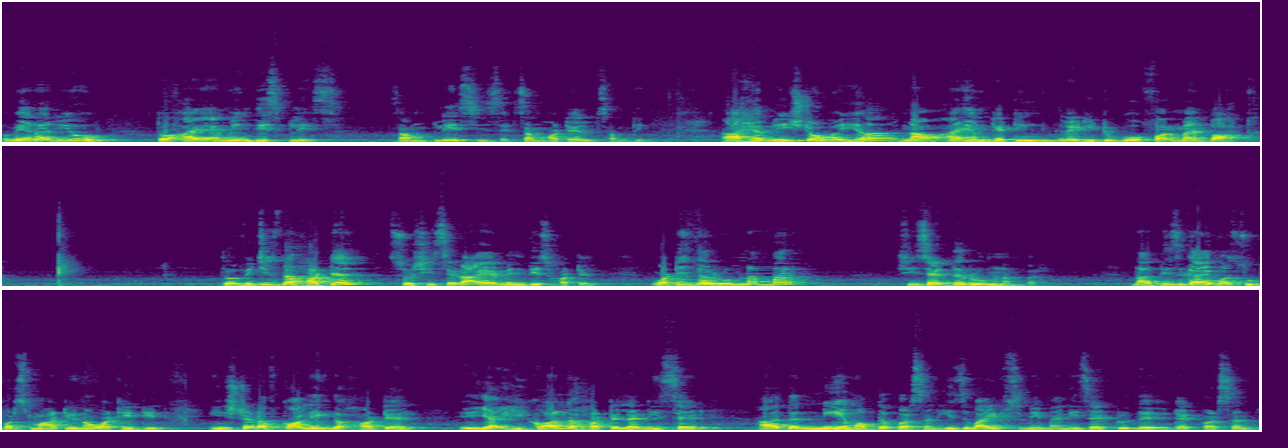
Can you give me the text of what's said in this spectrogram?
where are you so i am in this place some place she said some hotel something I have reached over here. Now I am getting ready to go for my bath. So, which is the hotel? So she said, I am in this hotel. What is the room number? She said the room number. Now, this guy was super smart. You know what he did? Instead of calling the hotel, yeah, he called the hotel and he said uh, the name of the person, his wife's name, and he said to the that person,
